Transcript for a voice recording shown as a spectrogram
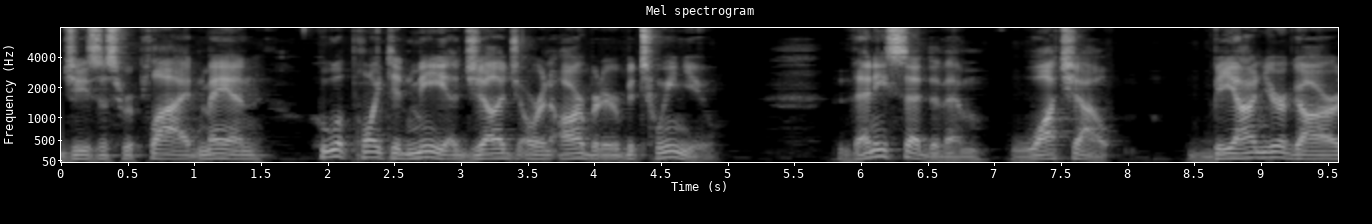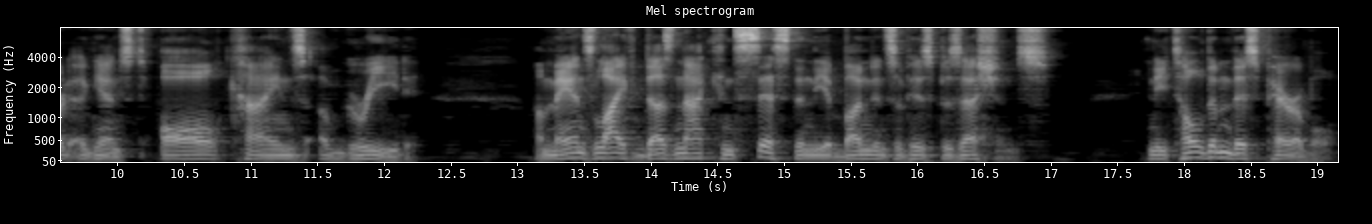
Jesus replied, Man, who appointed me a judge or an arbiter between you? Then he said to them, Watch out. Be on your guard against all kinds of greed a man's life does not consist in the abundance of his possessions. And he told them this parable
